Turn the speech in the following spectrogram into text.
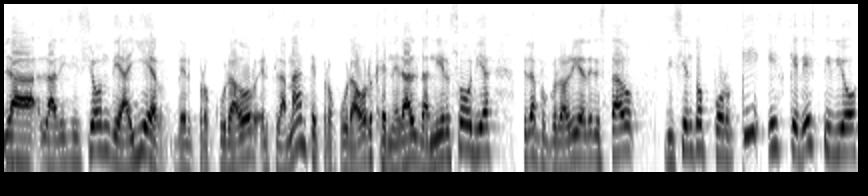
la, decisión de ayer del procurador, el flamante procurador general Daniel Soria de la Procuraduría del Estado, diciendo por qué es que despidió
